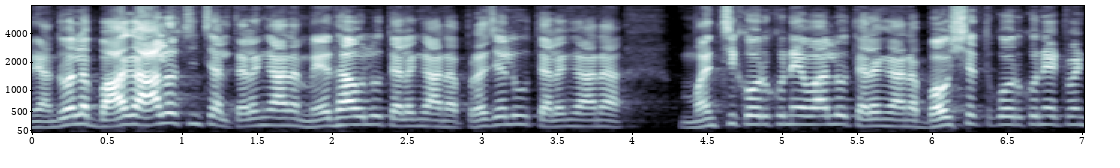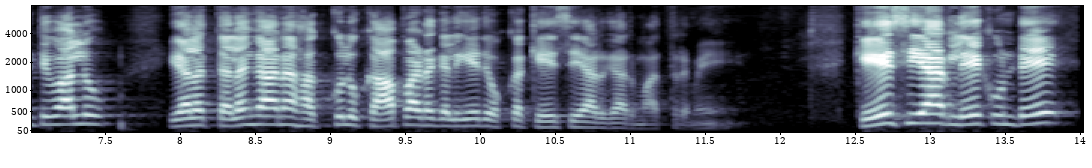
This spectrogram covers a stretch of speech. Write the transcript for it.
నేను అందువల్ల బాగా ఆలోచించాలి. తెలంగాణ మేధావులు తెలంగాణ ప్రజలు తెలంగాణ మంచి కోరుకునే వాళ్ళు తెలంగాణ భవిష్యత్తు కోరుకునేటువంటి వాళ్ళు ఇలా తెలంగాణ హక్కులు కాపాడగలిగేది ఒక్క కేసీఆర్ గారు మాత్రమే. కేసీఆర్ లేకుంటే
